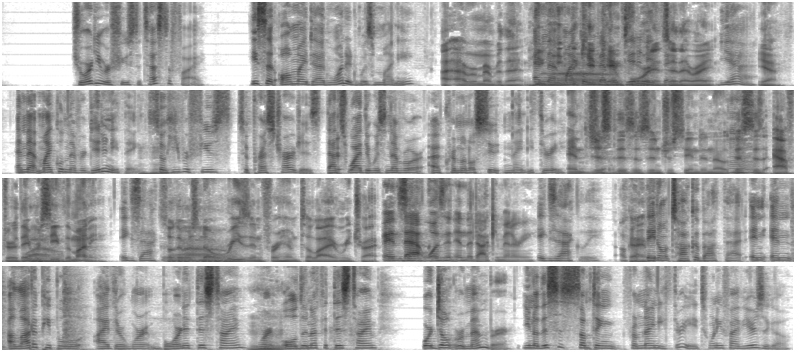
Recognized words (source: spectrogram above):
Jordy refused to testify. He said all my dad wanted was money. I, I remember that. He, And that he- the Michael kid never came did forward and anything. said that, right? Yeah. Yeah. And that Michael never did anything. Mm-hmm. So he refused to press charges. That's why there was never a criminal suit in 93. And just this is interesting to note. Mm. This is after they Wow. received the money. Exactly. So there was no reason for him to lie and retract. And that wasn't in the documentary. Exactly. Okay. They don't talk about that. And and a lot of people either weren't born at this time, weren't old enough at this time, or don't remember. You know, this is something from 93, 25 years ago.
